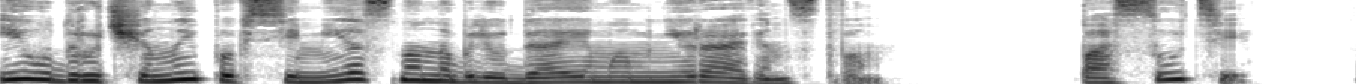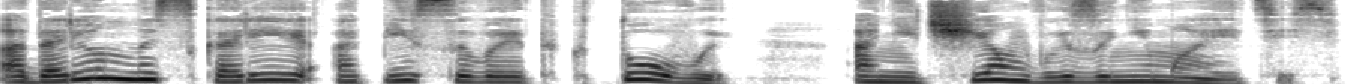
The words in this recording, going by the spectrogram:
и удручены повсеместно наблюдаемым неравенством. По сути, одаренность скорее описывает, кто вы, а не чем вы занимаетесь.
